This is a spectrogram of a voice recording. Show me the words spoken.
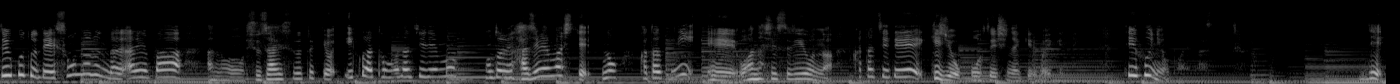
ということでそうなるんであればあの取材する時はいくら友達でも本当に初めましての方に、えー、お話しするような形で記事を構成しなければいけないっていうふうに思います。で、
